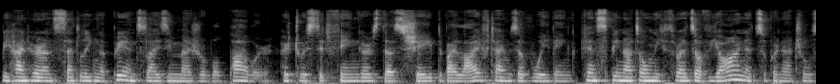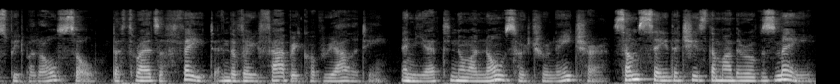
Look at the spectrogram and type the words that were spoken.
behind her unsettling appearance lies immeasurable power. Her twisted fingers, thus shaped by lifetimes of weaving, can spin not only threads of yarn at supernatural speed, but also the threads of fate and the very fabric of reality. And yet no one knows her true nature. Some say that she is the mother of Zmei,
